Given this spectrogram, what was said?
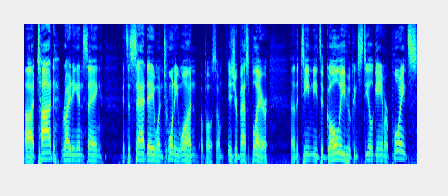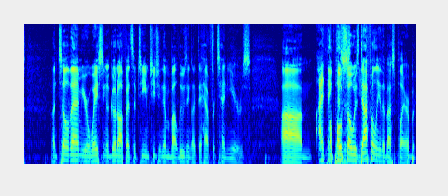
Uh, Todd writing in saying, It's a sad day when 21, Okposo, is your best player. Uh, the team needs a goalie who can steal game or points. Until then, you're wasting a good offensive team teaching them about losing like they have for 10 years. Um, I think Okposo is- is definitely the best player, but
